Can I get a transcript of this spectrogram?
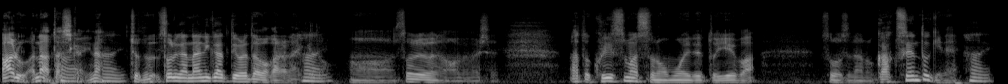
あるわな確かにな、はいはい。ちょっとそれが何かって言われたらわからないけど、はい。あーそういうのは思いましたね。あとクリスマスの思い出といえばそうですねあの学生の時ねはい。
